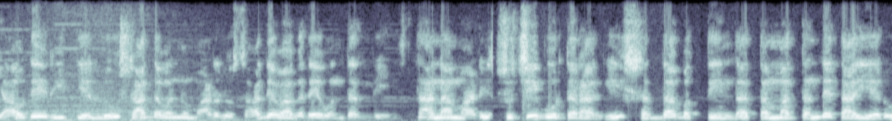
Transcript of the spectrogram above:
ಯಾವುದೇ ರೀತಿಯಲ್ಲೂ ಶ್ರಾದ್ದವನ್ನು ಮಾಡಲು ಸಾಧ್ಯವಾಗದೇ ಒಂದಲ್ಲಿ ಸ್ನಾನ ಮಾಡಿ ಶುಚಿಭೂರ್ತರಾಗಿ ಶ್ರದ್ಧಾ ಭಕ್ತಿಯಿಂದ ತಮ್ಮ ತಂದೆ ತಾಯಿಯರು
